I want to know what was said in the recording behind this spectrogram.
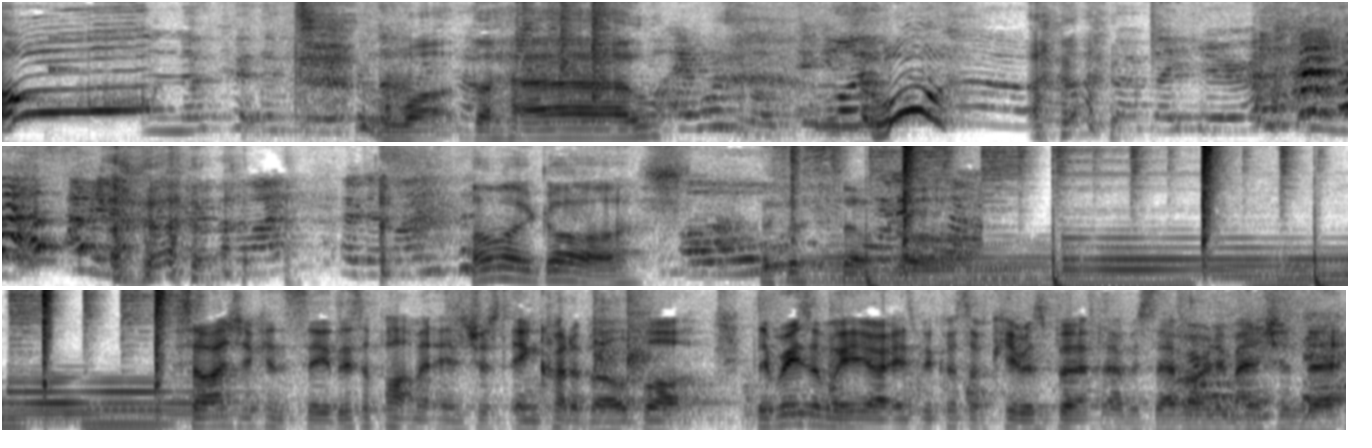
Oh! Look at the view from the What the hell? Everyone's looking. Woo! birthday, Kiera. I mean, by the way. I don't mind. Oh my gosh. Oh. This is so cool. So as you can see, this apartment is just incredible, but the reason we're here is because of Kiera's birthday, obviously, I've already mentioned it.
